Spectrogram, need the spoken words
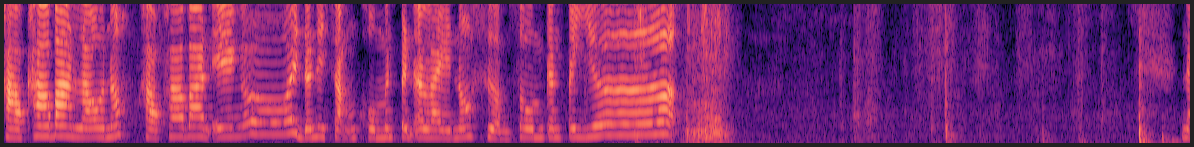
ข่าวข้าวบ้านเราเนาะข่าวข้าวบ้านเองโอ้ยเดี๋ยวนี้สังคมมันเป็นอะไรเนาะเสื่อมโทรมกันไปเยอะไหน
